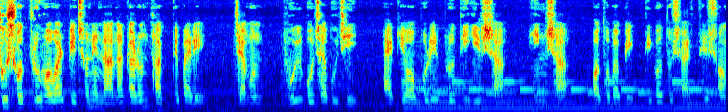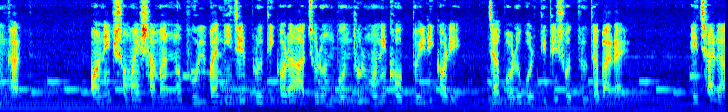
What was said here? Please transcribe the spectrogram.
বন্ধু শত্রু হওয়ার পেছনে নানা কারণ থাকতে পারে, যেমন ভুল বোঝাবুঝি, একে অপরের প্রতি ঈর্ষা, হিংসা, অথবা ব্যক্তিগত স্বার্থের সংঘাত। অনেক সময় সামান্য ভুল বা নিজের প্রতি করা আচরণ বন্ধুর মনে ক্ষোভ তৈরি করে, যা পরবর্তীতে শত্রুতা বাড়ায়। এছাড়া,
